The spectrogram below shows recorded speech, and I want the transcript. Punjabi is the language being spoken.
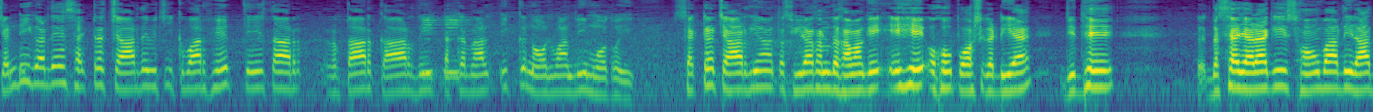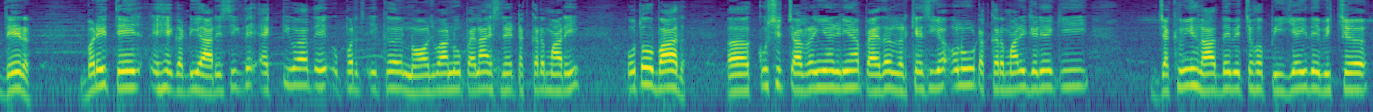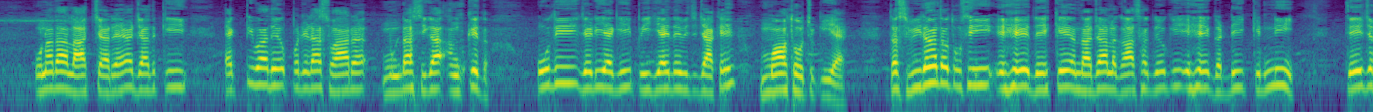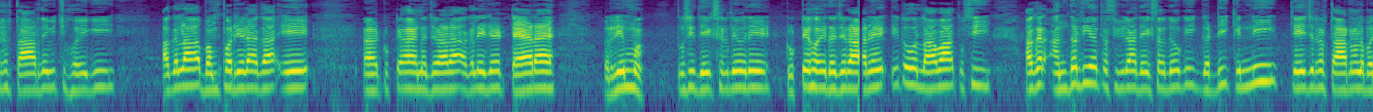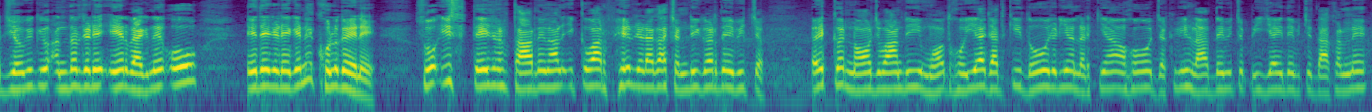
ਚੰਡੀਗੜ੍ਹ ਦੇ ਸੈਕਟਰ 4 ਦੇ ਵਿੱਚ ਇੱਕ ਵਾਰ ਫਿਰ ਤੇਜ਼ਧਾਰ ਰਫ਼ਤਾਰ ਕਾਰ ਦੀ ਟੱਕਰ ਨਾਲ ਇੱਕ ਨੌਜਵਾਨ ਦੀ ਮੌਤ ਹੋਈ। ਸੈਕਟਰ 4 ਦੀਆਂ ਤਸਵੀਰਾਂ ਤੁਹਾਨੂੰ ਦਿਖਾਵਾਂਗੇ। ਇਹ ਉਹ ਪੋਸਟ ਗੱਡੀ ਹੈ ਜਿੱਥੇ ਦੱਸਿਆ ਜਾ ਰਿਹਾ ਕਿ ਸੋਮਵਾਰ ਦੀ ਰਾਤ ਦੇਰ ਬੜੀ ਤੇਜ਼ ਇਹ ਗੱਡੀ ਆ ਰਹੀ ਸੀ ਤੇ ਐਕਟਿਵਾ ਦੇ ਉੱਪਰ ਇੱਕ ਨੌਜਵਾਨ ਨੂੰ ਪਹਿਲਾਂ ਇਸਨੇ ਟੱਕਰ ਮਾਰੀ। ਉਸ ਤੋਂ ਬਾਅਦ ਕੁਝ ਚੱਲ ਰਹੀਆਂ ਜਿਹੜੀਆਂ ਪੈਦਲ ਲੜਕੀਆਂ ਸੀਗੀਆਂ, ਉਹਨੂੰ ਟੱਕਰ ਮਾਰੀ ਜਿਹੜੇ ਕਿ ਜ਼ਖਮੀ ਹਾਲਾਤ ਦੇ ਵਿੱਚ ਉਹ ਪੀਜੀਆਈ ਦੇ ਵਿੱਚ ਉਹਨਾਂ ਦਾ ਇਲਾਜ ਚੱਲ ਰਿਹਾ ਹੈ। ਜਦ ਕਿ ਐਕਟਿਵਾ ਦੇ ਉੱਪਰ ਜਿਹੜਾ ਸਵਾਰ ਮੁੰਡਾ ਸੀਗਾ ਅੰਕਿਤ, ਉਹਦੀ ਜਿਹੜੀ ਹੈਗੀ ਪੀਜੀਆਈ ਦੇ ਵਿੱਚ ਜਾ ਕੇ ਮੌਤ ਹੋ ਚੁੱਕੀ ਹੈ। ਤਸਵੀਰਾਂ ਤੋਂ ਤੁਸੀਂ ਇਹ ਦੇਖ ਕੇ ਅੰਦਾਜ਼ਾ ਲਗਾ ਸਕਦੇ ਹੋ ਕਿ ਇਹ ਗੱਡੀ ਕਿੰਨੀ ਤੇਜ਼ ਰਫ਼ਤਾਰ ਦੇ ਵਿੱਚ ਹੋਏਗੀ। ਅਗਲਾ ਬੰਪਰ ਜਿਹੜਾ ਹੈਗਾ, ਇਹ ਟੁੱਟਿਆ ਹੋਇਆ ਨਜ਼ਰ ਆ ਰਿਹਾ। ਅਗਲੇ ਜਿਹੜੇ ਟਾਇਰ ਹੈ, ਰਿਮ, ਤੁਸੀਂ ਦੇਖ ਸਕਦੇ ਹੋ ਇਹਦੇ ਟੁੱਟੇ ਹੋਏ ਨਜ਼ਰ ਆ ਰਹੇ। ਇਹ ਤੋਂ ਇਲਾਵਾ ਤੁਸੀਂ ਅਗਰ ਅੰਦਰ ਦੀਆਂ ਤਸਵੀਰਾਂ ਦੇਖ ਸਕਦੇ ਹੋ ਕਿ ਗੱਡੀ ਕਿੰਨੀ ਤੇਜ਼ ਰਫ਼ਤਾਰ ਨਾਲ ਵੱਜੀ ਹੋਗੀ ਕਿ ਅੰਦਰ ਜਿਹੜੇ 에ਅਰ ਬੈਗ ਨੇ, ਉਹ ਇਹਦੇ ਜਿਹੜੇ ਹੈਗੇ ਨੇ ਖੁੱਲ ਗਏ ਨੇ। ਸੋ ਇਸ ਤੇਜ਼ ਰਫ਼ਤਾਰ ਦੇ ਨਾਲ ਇੱਕ ਵਾਰ ਫਿਰ ਜਿਹੜਾ ਹੈਗਾ ਚੰਡੀਗੜ੍ਹ ਦੇ ਵਿੱਚ ਇੱਕ ਨੌਜਵਾਨ ਦੀ ਮੌਤ ਹੋਈ ਹੈ, ਜਦਕਿ ਦੋ ਜਿਹੜੀਆਂ ਲੜਕੀਆਂ ਉਹ ਜ਼ਖਮੀ ਹਾਲਾਤ ਦੇ ਵਿੱਚ ਪੀਜੀਆਈ ਦੇ ਵਿੱਚ ਦਾਖਲ ਨੇ।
